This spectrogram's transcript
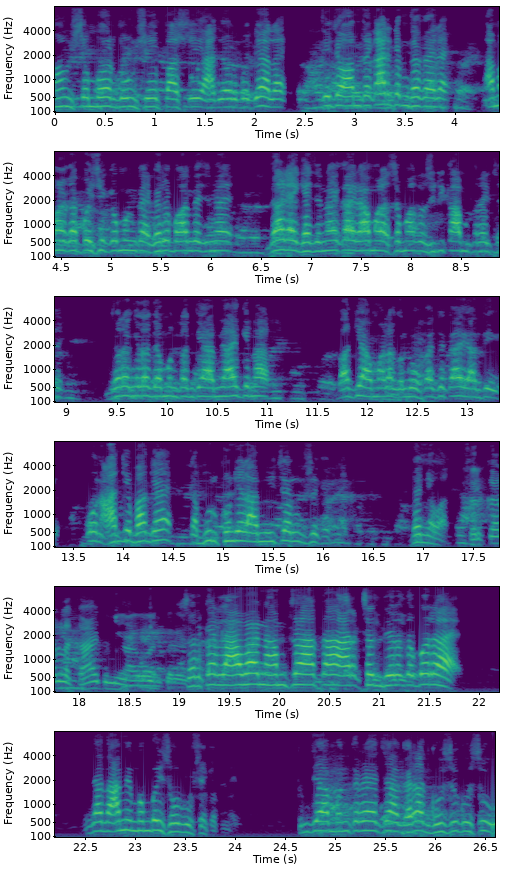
माणूस शंभर दोनशे पाचशे हजार रुपये द्यायला त्याच्यावर आमचा कार्यक्रम धकायला आम्हाला काय पैसे कमवून काय घरं बांधायचे नाही गाड्या घ्यायच्या नाही काय आम्हाला समाजासाठी काम करायचं जरंगीला द्या म्हणतात ते आम्ही ऐकणार. बाकी आम्हाला लोकांचे काय ते कोण हाके भागे त्या बुरखुंडीला आम्ही विचारू शकत नाही. धन्यवाद. सरकारला काय तुम्ही आवाहन कराल? सरकारला आव्हान आमचं आता आरक्षण दिलं तर बरं आहे. नाही तर आम्ही मुंबई सोडू शकत नाही. तुमच्या मंत्र्याच्या घरात घुसू घुसू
